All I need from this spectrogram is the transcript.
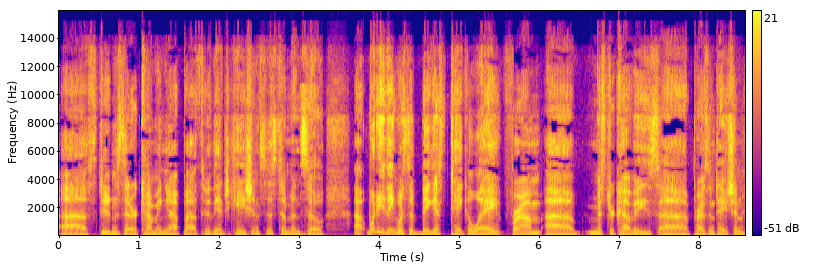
uh, students that are coming up uh, through the education system. And so, uh, what do you think was the biggest takeaway from uh, Mr. Covey's uh, presentation?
